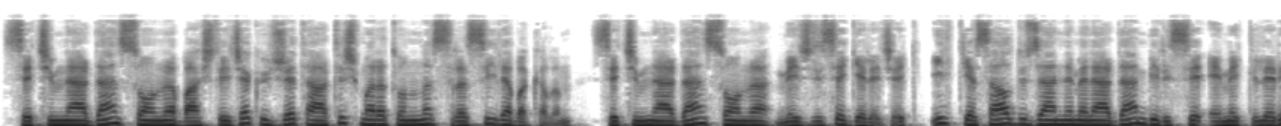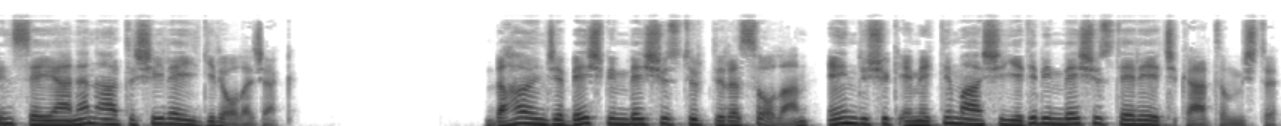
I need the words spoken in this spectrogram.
Seçimlerden sonra başlayacak ücret artış maratonuna sırasıyla bakalım. Seçimlerden sonra meclise gelecek ilk yasal düzenlemelerden birisi emeklilerin seyyanen artışıyla ilgili olacak. Daha önce 5500 Türk Lirası olan en düşük emekli maaşı 7500 TL'ye çıkartılmıştı.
